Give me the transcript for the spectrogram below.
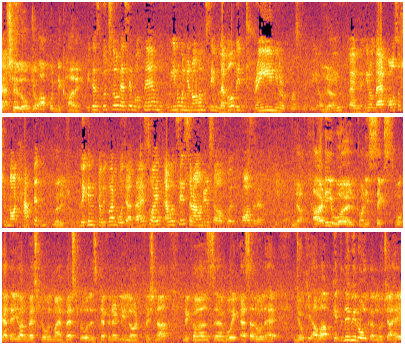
अच्छे लोग जो आपको निखारें। Because कुछ लोग ऐसे होते हैं who- you know when you're not on the same level they drain your positivity Yeah. you and you know that also should not happen. Very true लेकिन कभी कभार हो जाता है. So I, I would say surround yourself with positive people. या आरडी वर्ल्ड 26 वो कहते हैं your best role my best role is definitely lord Krishna because वो एक ऐसा रोल है जो कि अब आप कितने भी रोल कर लो चाहे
